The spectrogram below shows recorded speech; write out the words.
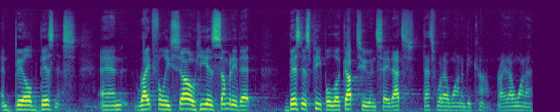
and build business. And rightfully so, he is somebody that business people look up to and say, that's, that's what I want to become, right? I want to,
